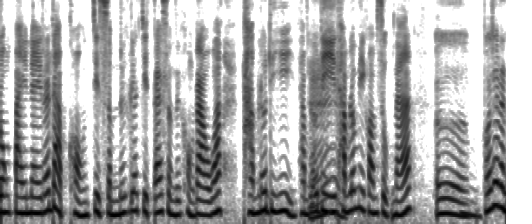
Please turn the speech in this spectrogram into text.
ลงไปในระดับของจิตสำนึกและจิตใต้สำนึกของเราว่าทำแล้วดีทำแล้วดีทำแล้วมีความสุขนะ เอออ เพราะฉะนั้น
